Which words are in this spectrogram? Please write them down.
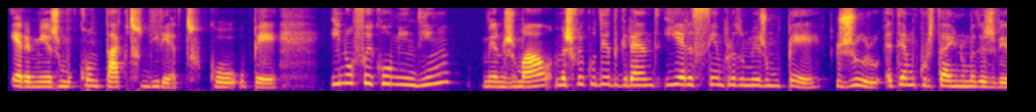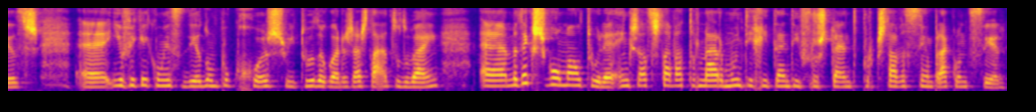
era mesmo contacto direto com o pé. E não foi com o mindinho, menos mal, mas foi com o dedo grande e era sempre do mesmo pé. Juro, até me cortei numa das vezes uh, e eu fiquei com esse dedo um pouco roxo e tudo, agora já está, tudo bem. Uh, mas é que chegou uma altura em que já se estava a tornar muito irritante e frustrante porque estava sempre a acontecer.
